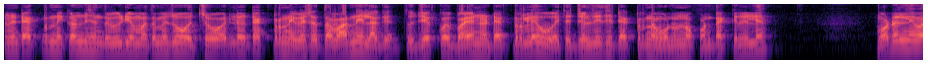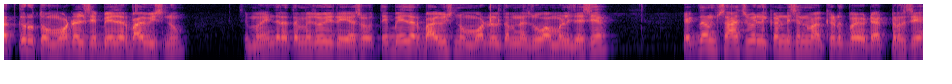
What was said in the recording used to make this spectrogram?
અને ટ્રેક્ટરની કન્ડિશન તો વિડીયોમાં તમે જોવો જ છો. એટલે ટ્રેક્ટરને વેચાતા વાર નહીં લાગે. તો જે કોઈ ભાઈઓને ટ્રેક્ટર લેવું હોય તે જલ્દીથી ટ્રેક્ટરના ઓનરનો કોન્ટેક્ટ કરી લે. મોડલની વાત કરું તો મોડલ છે બે હજાર બાવીસનું જે મહિન્દ્રા તમે જોઈ રહ્યા છો, તે બે હજાર બાવીસનું મોડલ તમને જોવા મળી જશે. એકદમ સાચવેલી કન્ડિશનમાં ખેડૂત ભાઈઓ ટ્રેક્ટર છે.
